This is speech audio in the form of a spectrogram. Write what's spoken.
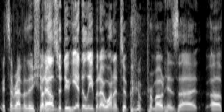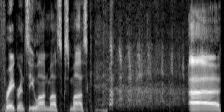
It's a revolution. But I also do. He had to leave, but I wanted to promote his uh, uh, fragrance, Elon Musk's Musk. Uh,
